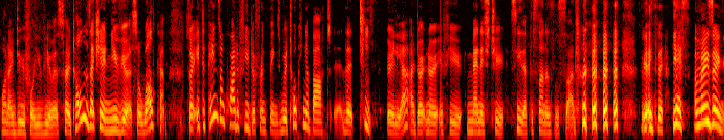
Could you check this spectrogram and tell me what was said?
what I do for you viewers. So Tolvin is actually a new viewer, so welcome. So it depends on quite a few different things. We were talking about the teeth earlier. I don't know if you managed to see that the sun is this side. yes, amazing.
